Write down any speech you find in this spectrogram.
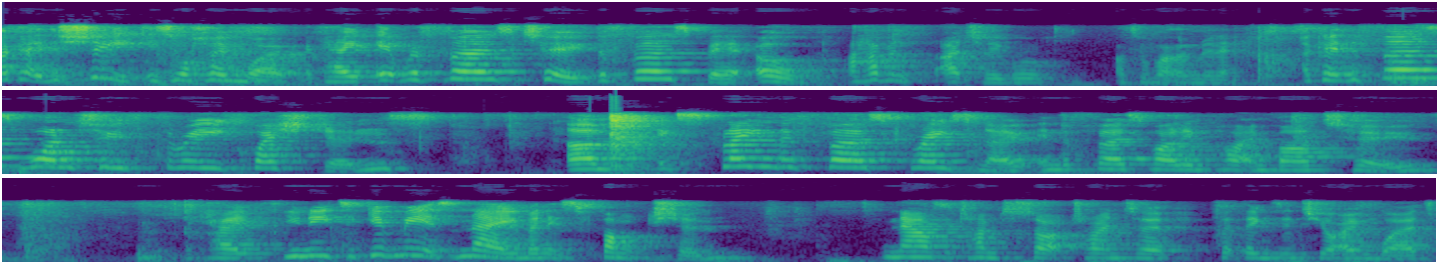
Okay, the sheet is your homework. Okay, it refers to the first bit. Oh, I haven't actually. Well, I'll talk about that in a minute. Okay, the first one, two, three questions. Um, explain the first grace note in the first violin part in bar two. Okay, you need to give me its name and its function. Now's the time to start trying to put things into your own words.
